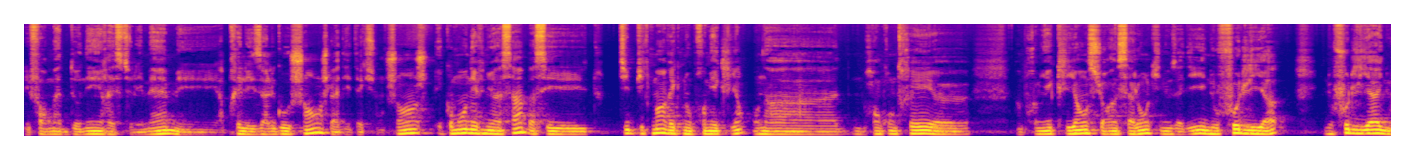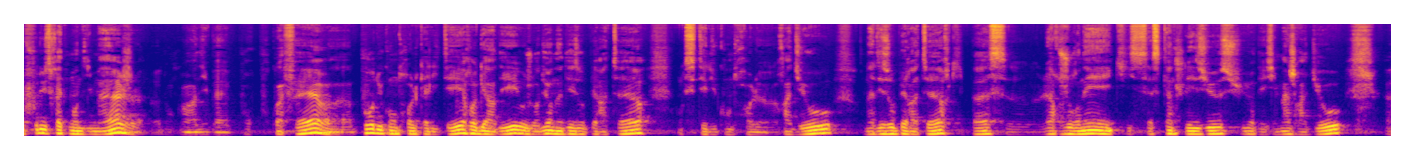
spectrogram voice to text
les formats de données restent les mêmes. Et après, les algos changent, la détection change. Et comment on est venu à ça? Bah, C'est typiquement avec nos premiers clients. On a rencontré un premier client sur un salon qui nous a dit, il nous faut de l'IA, il nous faut de l'IA, il nous faut du traitement d'image. Donc on a dit, bah, faire euh, pour du contrôle qualité. Regardez, aujourd'hui, on a des opérateurs, donc c'était du contrôle radio. On a des opérateurs qui passent euh, leur journée et qui s'esquintent les yeux sur des images radio. Euh,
